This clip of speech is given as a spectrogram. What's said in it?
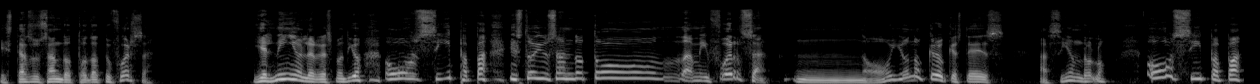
estás usando toda tu fuerza. Y el niño le respondió, Oh, sí, papá, estoy usando toda mi fuerza. Mm, no, yo no creo que estés haciéndolo. Oh, sí, papá,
